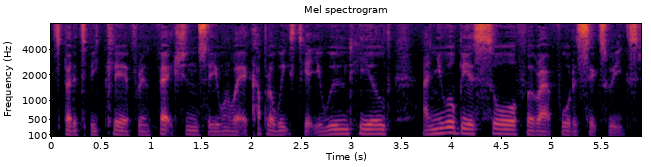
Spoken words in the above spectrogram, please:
it's better to be clear for infection. So you want to wait a couple of weeks to get your wound healed, and you will be as sore for about four to six weeks.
